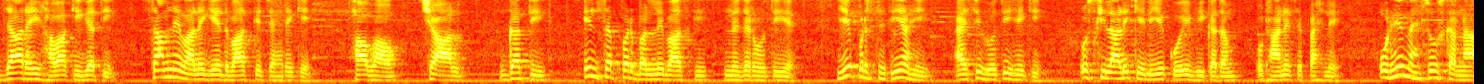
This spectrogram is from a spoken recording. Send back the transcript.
जा रही हवा की गति सामने वाले गेंदबाज के चेहरे के हाव भाव चाल, गति, इन सब पर बल्लेबाज की नज़र होती है। ये परिस्थितियाँ ही ऐसी होती हैं कि उस खिलाड़ी के लिए कोई भी कदम उठाने से पहले उन्हें महसूस करना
